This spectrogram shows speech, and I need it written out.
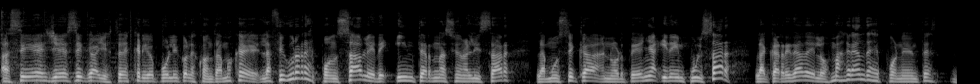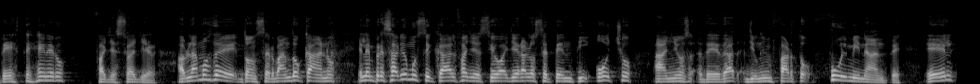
Así es, Jessica, y ustedes, querido público, les contamos que la figura responsable de internacionalizar la música norteña y de impulsar la carrera de los más grandes exponentes de este género falleció ayer. Hablamos de don Servando Cano. El empresario musical falleció ayer a los 78 años de edad de un infarto fulminante. Él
